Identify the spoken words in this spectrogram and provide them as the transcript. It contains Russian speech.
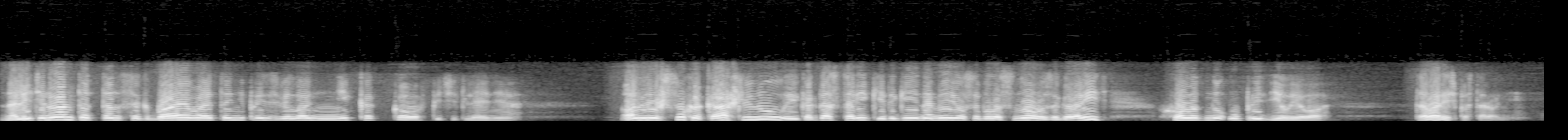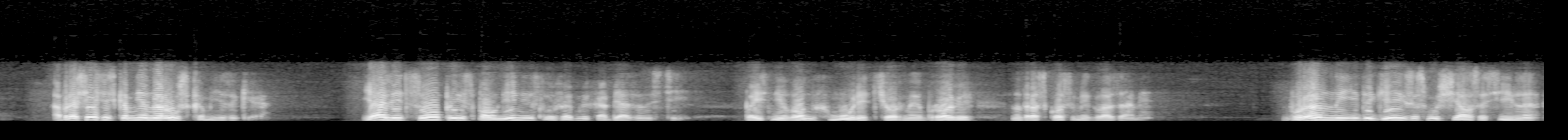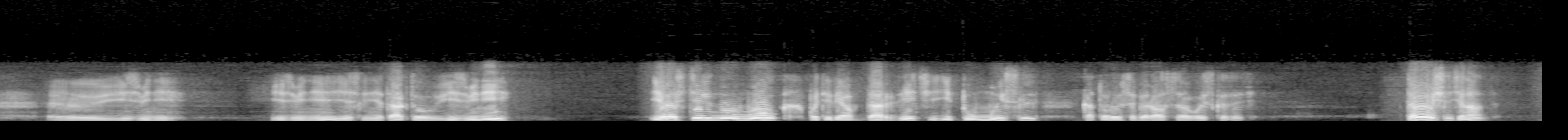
На лейтенанта Танцекбаева это не произвело никакого впечатления. Он лишь сухо кашлянул, и когда старик Едыгей намерился было снова заговорить, холодно упредил его. «Товарищ посторонний, обращайтесь ко мне на русском языке. Я лицо при исполнении служебных обязанностей», — пояснил он, хмуря черные брови над раскосыми глазами. Буранный Едыгей засмущался сильно. «Э, «Извини, извини, если не так, то извини». И растерянно умолк, потеряв дар речи и ту мысль, которую собирался высказать. «Товарищ лейтенант,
